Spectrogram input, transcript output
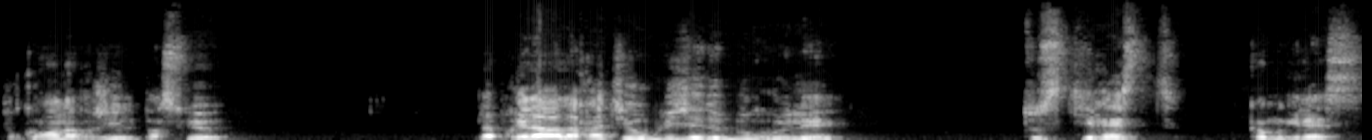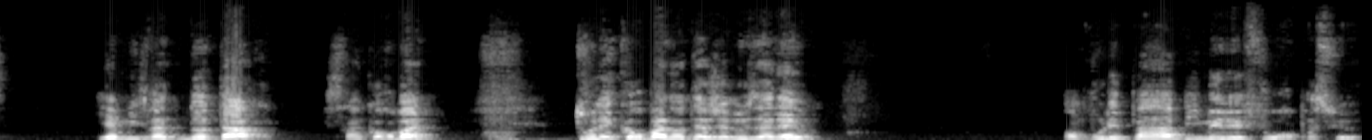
Pourquoi en argile? Parce que d'après la halakha, tu es obligé de brûler tout ce qui reste comme graisse. Il y a mitzvah de notar, c'est un korban. Tous les korbanotes à Jérusalem, on ne voulait pas abîmer les fours parce que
